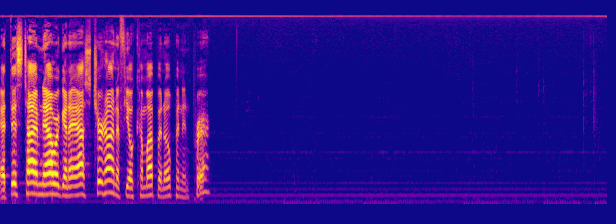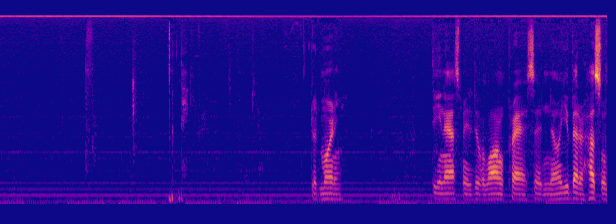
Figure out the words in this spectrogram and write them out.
At this time now, we're going to ask Turhan if you'll come up and open in prayer. Good morning. Dean asked me to do a long prayer. I said, No, you better hustle,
